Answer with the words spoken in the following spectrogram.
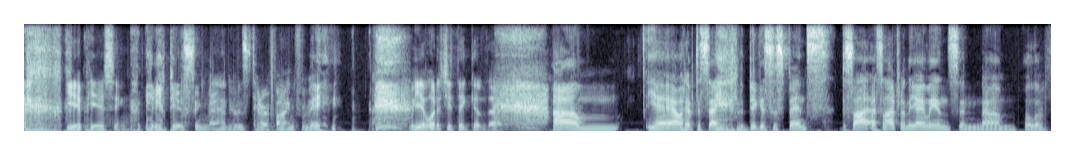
ear piercing. Ear piercing, man. It was terrifying for me. Well, yeah, what did you think of that? Um, Yeah, I would have to say the biggest suspense, beside aside from the aliens and um, all of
